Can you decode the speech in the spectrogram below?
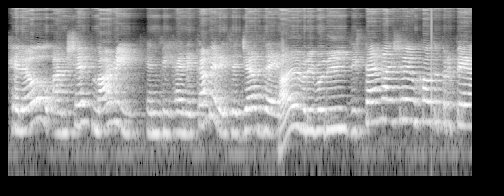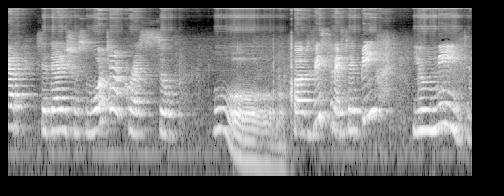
Hello, I'm Chef Mary, and behind the camera is Jose. Hi everybody! This time I'll show you how to prepare the delicious watercress soup. Oh, For this recipe, you need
